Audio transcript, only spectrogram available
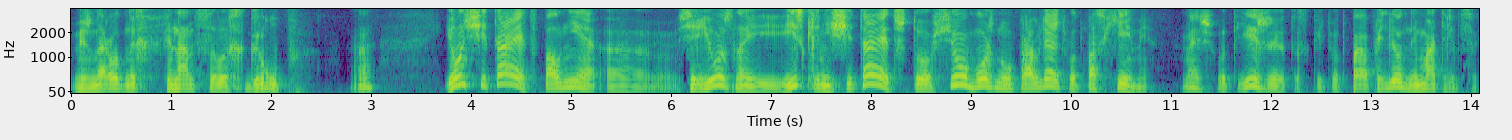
международных финансовых групп. И он считает вполне серьезно и искренне считает, что все можно управлять вот по схеме. Понимаешь, вот есть же, так сказать, вот по определенной матрице.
